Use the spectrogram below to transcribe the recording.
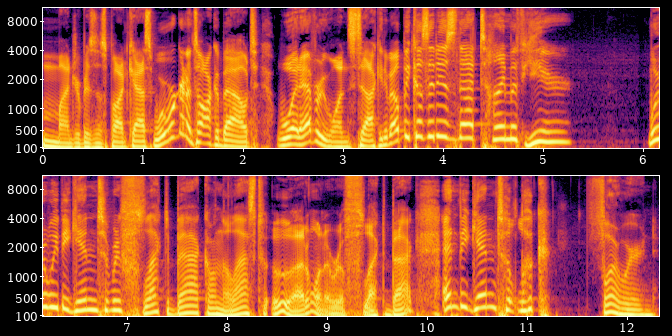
Mind Your Business podcast where we're going to talk about what everyone's talking about because it is that time of year where we begin to reflect back on the last. Ooh, I don't want to reflect back and begin to look forward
